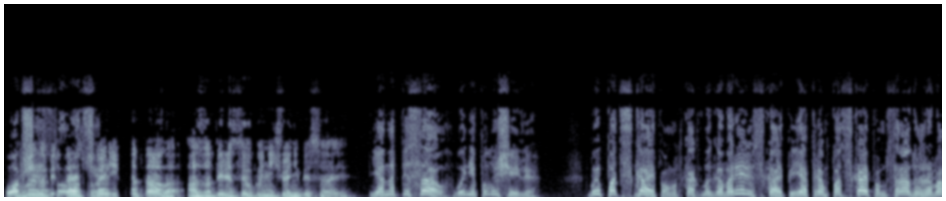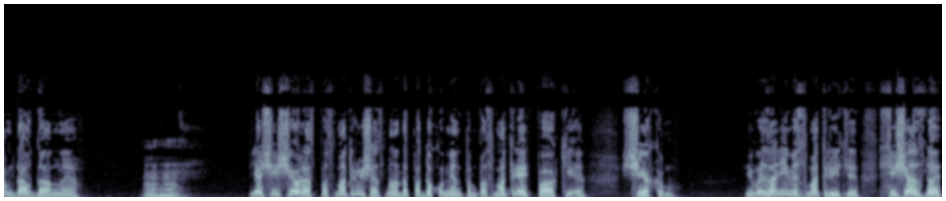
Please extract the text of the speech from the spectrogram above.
Общее, вы написали, общее... что не хватало, а за пересылку ничего не писали. Я написал, вы не получили. Вы под скайпом, вот как мы говорили в скайпе, я прям под скайпом сразу же вам дал данные. Ага. Я еще раз посмотрю, сейчас надо по документам посмотреть, по чекам. И вы за ними смотрите. Сейчас за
